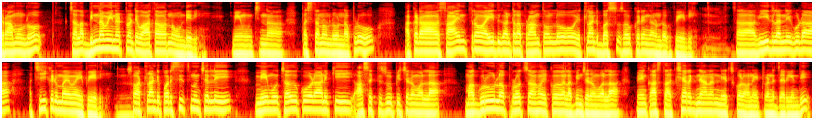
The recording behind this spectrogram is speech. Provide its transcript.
గ్రామంలో చాలా భిన్నమైనటువంటి వాతావరణం ఉండేది. మేము చిన్న పసితనంలో ఉన్నప్పుడు అక్కడ సాయంత్రం ఐదు గంటల ప్రాంతంలో ఎట్లాంటి బస్సు సౌకర్యంగా ఉండకపోయేది. సో ఆ వీధులన్నీ కూడా చీకటిమయమైపోయేది. సో అట్లాంటి పరిస్థితి నుంచి వెళ్ళి మేము చదువుకోవడానికి ఆసక్తి చూపించడం వల్ల మా గురువుల ప్రోత్సాహం ఎక్కువగా లభించడం వల్ల మేము కాస్త అక్షర జ్ఞానాన్ని నేర్చుకోవడం అనేటువంటి జరిగింది.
